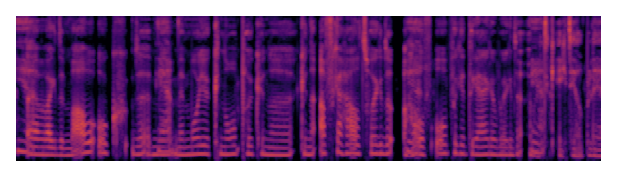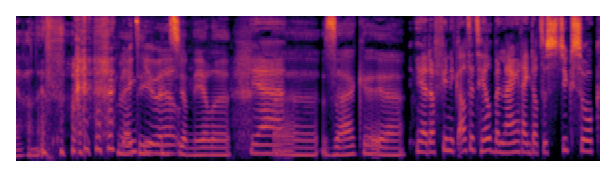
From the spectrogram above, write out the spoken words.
ja. waar de mouwen ook de, met, met, mooie knopen kunnen, kunnen afgehaald worden, half open gedragen worden. Daar word ik echt heel blij van. Dank je wel. Functionele uh, zaken. Ja. ja, dat vind ik altijd heel belangrijk, dat de stuks ook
